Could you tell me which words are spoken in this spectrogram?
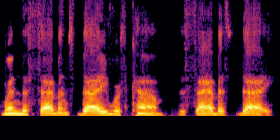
When the seventh day was come, the Sabbath day,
